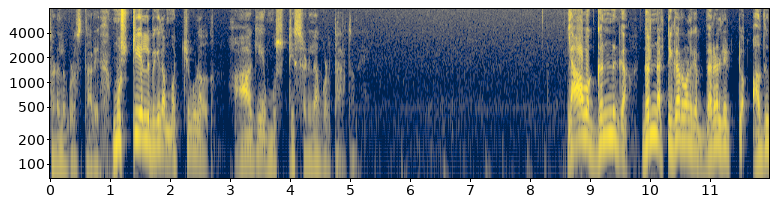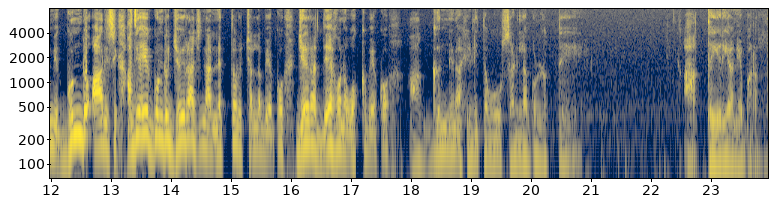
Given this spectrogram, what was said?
ಸಡಿಲಗೊಳಿಸ್ತಾರೆ. ಮುಷ್ಟಿಯಲ್ಲಿ ಬಿಗಿದ ಮಚ್ಚುಗಳು ಹಾಗೆಯೇ ಮುಷ್ಟಿ ಸಡಿಲಗೊಳ್ತಾ ಇರ್ತದೆ. ಯಾವ ಗನ್ಗ, ಗನ್ನ ಟಿಗರ್ ಒಳಗೆ ಬೆರಳಿಟ್ಟು ಅದುಮಿ ಗುಂಡು ಆರಿಸಿ, ಅದೇ ಗುಂಡು ಜಯರಾಜ್ನ ನೆತ್ತರು ಚೆಲ್ಲಬೇಕು, ಜಯರಾಜ್ ದೇಹವನ್ನು ಒಕ್ಕಬೇಕು, ಆ ಗನ್ನಿನ ಹಿಡಿತವು ಸಡಿಲಗೊಳ್ಳುತ್ತೆ. ಆ ಧೈರ್ಯನೇ ಬರಲ್ಲ.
